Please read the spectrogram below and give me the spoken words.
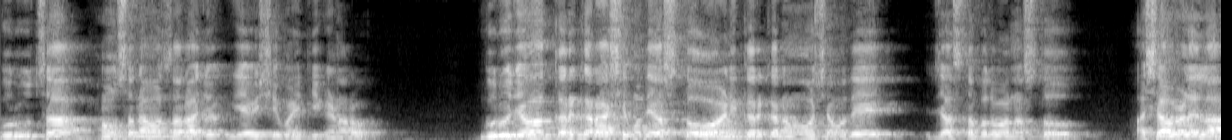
गुरुचा हंस नावाचा राजयोग याविषयी माहिती घेणार आहोत. गुरु जेव्हा कर्क राशीमध्ये असतो आणि कर्क नवंशामध्ये जास्त बलवान असतो अशा वेळेला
